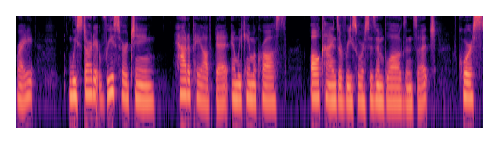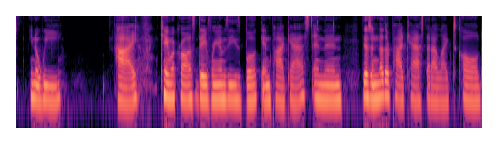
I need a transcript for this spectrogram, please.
right? We started researching how to pay off debt and we came across all kinds of resources and blogs and such. Of course, you know, we, I came across Dave Ramsey's book and podcast. And then there's another podcast that I liked called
